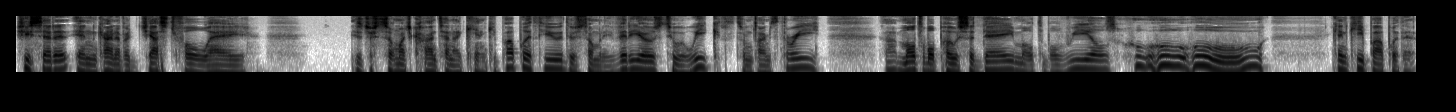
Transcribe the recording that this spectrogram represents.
She said it in kind of a jestful way. There's just so much content I can't keep up with you. There's so many videos, two a week, sometimes three, uh, multiple posts a day, multiple reels. Who, who, who can keep up with it?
